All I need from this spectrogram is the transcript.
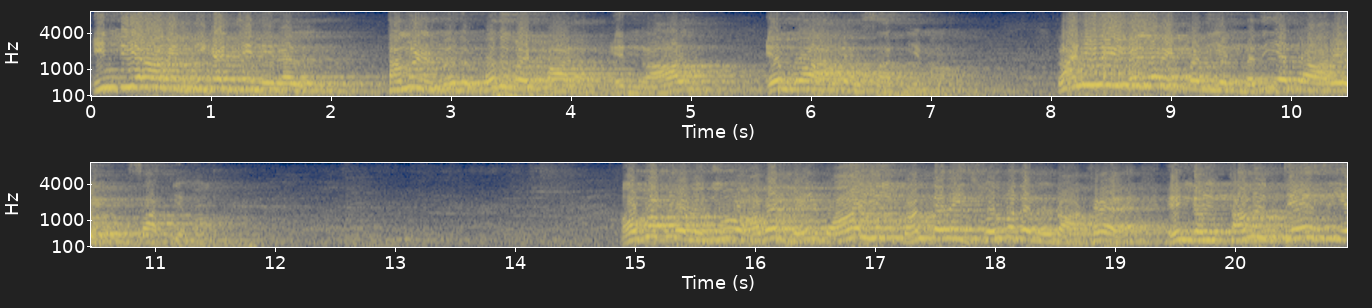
இந்தியாவின் நிகழ்ச்சி நிரல் தமிழ் வெகு- பொது வேட்பாளர் என்றால் எவ்வாறு சாத்தியமா? ரணிலை வெல்ல வைப்பது என்பது எவ்வாறு சாத்தியமா? அவ்வப்பொழுது அவர்கள் வாயில் வந்ததை சொல்வதனூடாக எங்கள் தமிழ் தேசிய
